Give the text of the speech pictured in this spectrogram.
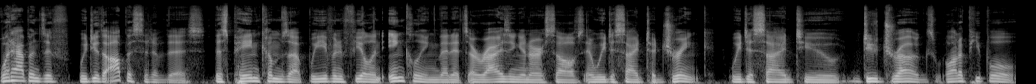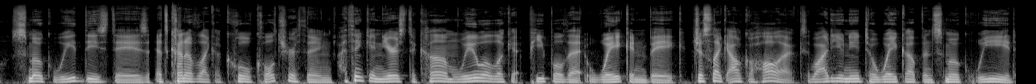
What happens if we do the opposite of this? This pain comes up. We even feel an inkling that it's arising in ourselves, and we decide to drink. We decide to do drugs. A lot of people smoke weed these days. It's kind of like a cool culture thing. I think in years to come, we will look at people that wake and bake, just like alcoholics. Why do you need to wake up and smoke weed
